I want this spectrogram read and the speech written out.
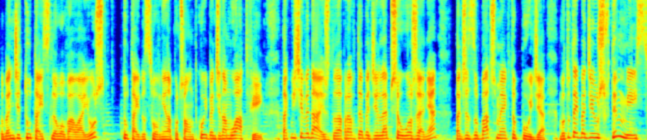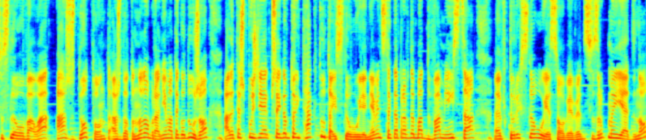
to będzie tutaj slowowała już, tutaj dosłownie na początku i będzie nam łatwiej. Tak mi się wydaje, że to naprawdę będzie lepsze ułożenie, także zobaczmy jak to pójdzie, bo tutaj będzie już w tym miejscu slowowała, aż dotąd, aż dotąd. No dobra, nie ma tego dużo, ale też później jak przejdą, to i tak tutaj slowuje, nie? Więc tak naprawdę ma dwa miejsca, e, w których slowuje sobie, więc zróbmy jedną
